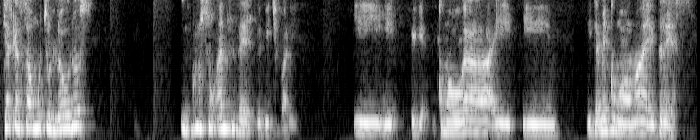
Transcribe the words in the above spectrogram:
que, ha alcanzado muchos logros incluso antes de, de Beach Party y, como abogada y, y, también como mamá de tres.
